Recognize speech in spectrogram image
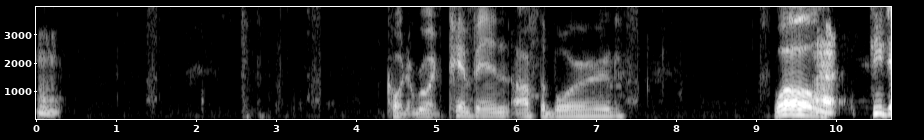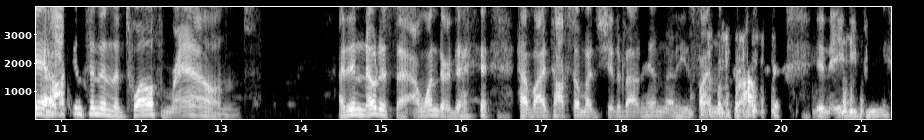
Hmm. Corduroy pimping off the board. Whoa. Had- TJ had- Hockenson in the 12th round. I didn't notice that. I wondered, have I talked so much shit about him that he's finally dropped in ADP?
